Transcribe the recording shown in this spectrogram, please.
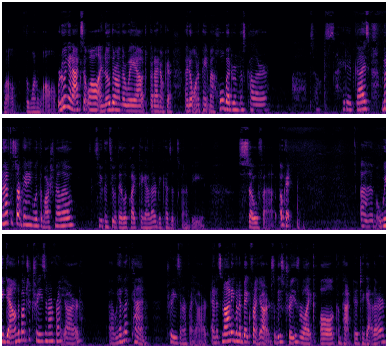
well, the one wall. We're doing an accent wall. I know they're on their way out, but I don't care. I don't want to paint my whole bedroom this color. Oh, I'm so excited, guys. I'm going to have to start painting with the marshmallow so you can see what they look like together because it's going to be so fab. Okay. Um, we downed a bunch of trees in our front yard. Uh, we had like 10 trees in our front yard and it's not even a big front yard. So these trees were like all compacted together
